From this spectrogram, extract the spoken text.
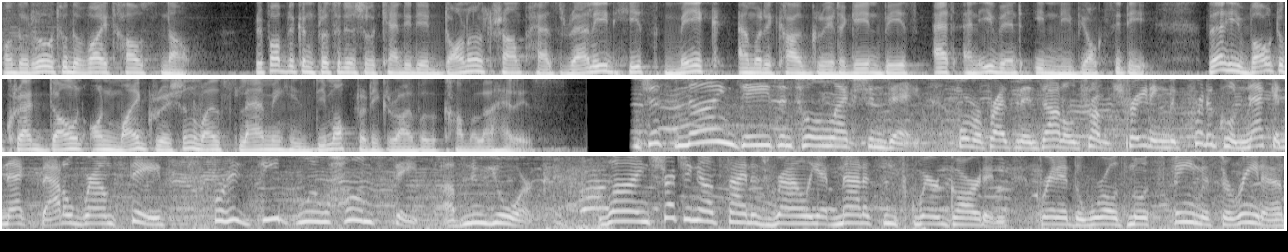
On the road to the White House now, Republican presidential candidate Donald Trump has rallied his Make America Great Again base at an event in New York City. There he vowed to crack down on migration while slamming his Democratic rival Kamala Harris. Just nine days until Election Day, former President Donald Trump trading the critical neck and neck battleground states for his deep blue home state of New York. Lines stretching outside his rally at Madison Square Garden, branded the world's most famous arena,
